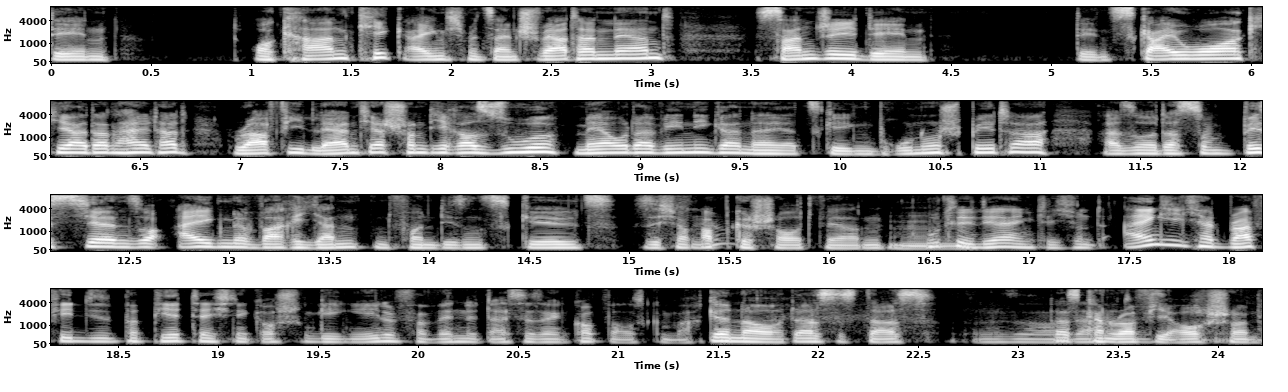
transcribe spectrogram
den Orkan-Kick eigentlich mit seinen Schwertern lernt, Sanji den, den Skywalk ja dann halt hat, Ruffy lernt ja schon die Rasur, mehr oder weniger, ne, jetzt gegen Bruno später. Also, dass so ein bisschen so eigene Varianten von diesen Skills sich auch abgeschaut werden. Gute Idee eigentlich. Und eigentlich hat Ruffy diese Papiertechnik auch schon gegen Edel verwendet, als er seinen Kopf ausgemacht hat. Genau, das ist das. Also, Das da kann Ruffy auch schon.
